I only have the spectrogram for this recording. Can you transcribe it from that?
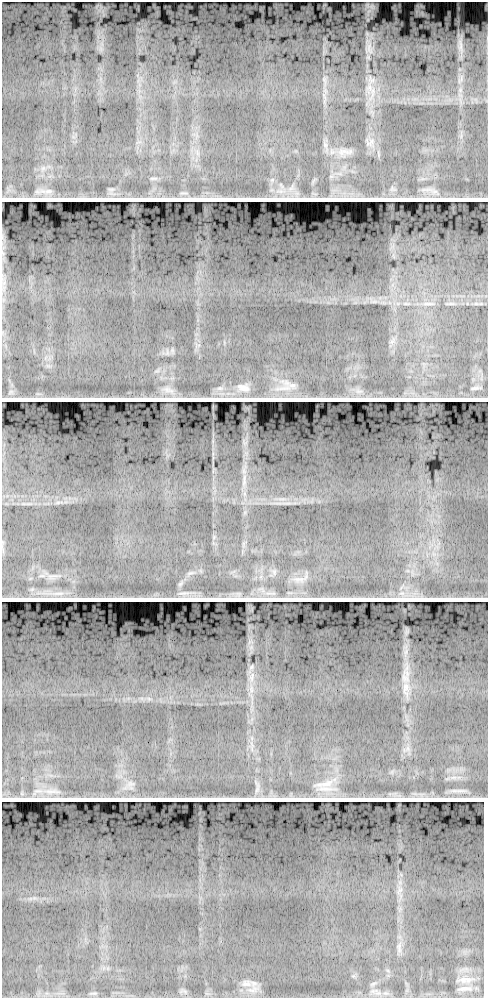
while the bed is in the fully extended position, that only pertains to when the bed is in the tilt position. If the bed is fully locked down with the bed extended for maximum bed area, you're free to use the headache rack and the winch with the bed in the down position. Something to keep in mind when you're using the bed in the minimum position with the bed tilted up, when you're loading something into the back,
